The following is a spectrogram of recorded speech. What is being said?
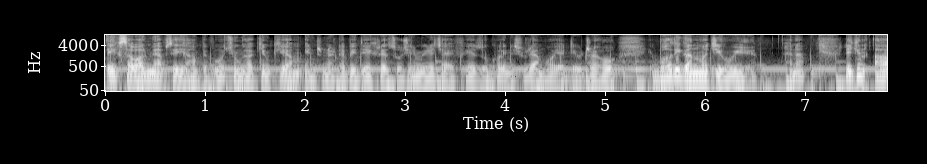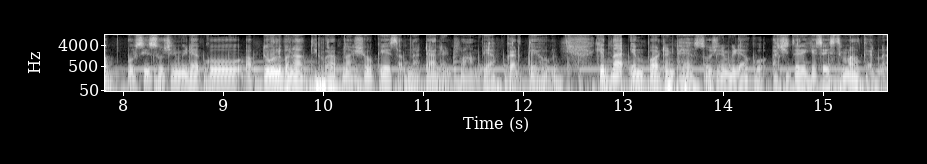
ایک سوال میں آپ سے یہاں پہ پوچھوں گا کیونکہ ہم انٹرنیٹ ابھی دیکھ رہے ہیں سوشل میڈیا چاہے فیس بک ہو انسٹاگرام ہو یا ٹویٹر ہو بہت ہی گند مچی ہوئی ہے ہے نا؟ لیکن آپ اسی سوشل میڈیا کو آپ ٹول بناتے ہو اور اپنا شو کیس اپنا ٹیلنٹ وہاں پہ آپ کرتے ہو۔ کتنا امپورٹنٹ ہے سوشل میڈیا کو اچھی طریقے سے استعمال کرنا؟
